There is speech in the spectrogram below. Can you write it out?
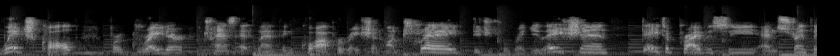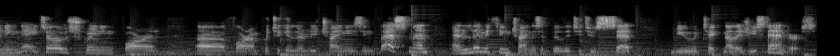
which called for greater transatlantic cooperation on trade, digital regulation, data privacy, and strengthening NATO, screening foreign, uh, foreign, particularly Chinese investment, and limiting China's ability to set new technology standards.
